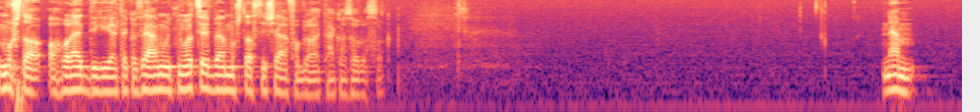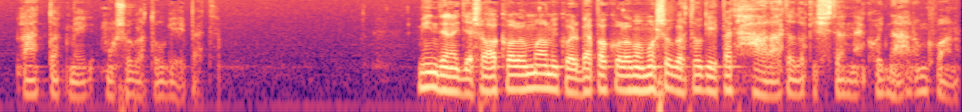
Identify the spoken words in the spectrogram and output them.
Most, a, ahol eddig éltek az elmúlt nyolc évben, most azt is elfoglalták az oroszok. Nem láttak még mosogatógépet minden egyes alkalommal, mikor bepakolom a mosogatógépet, hálát adok Istennek, hogy nálunk van.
